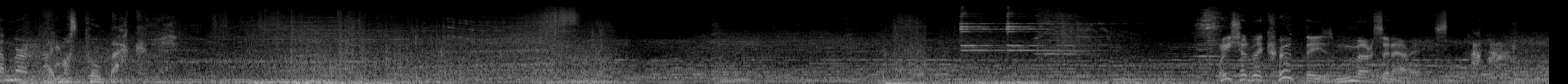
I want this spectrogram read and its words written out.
A merc. I must pull back. We should recruit these mercenaries.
